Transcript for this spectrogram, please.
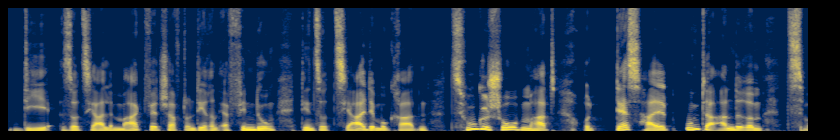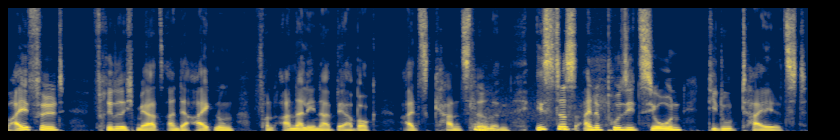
die soziale Marktwirtschaft und deren Erfindung den Sozialdemokraten zugeschoben hat und deshalb unter anderem zweifelt Friedrich Merz an der Eignung von Annalena Baerbock als Kanzlerin. Ist das eine Position, die du teilst,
